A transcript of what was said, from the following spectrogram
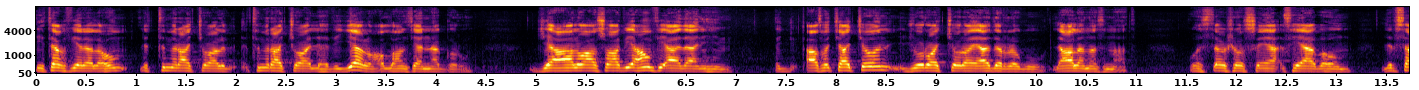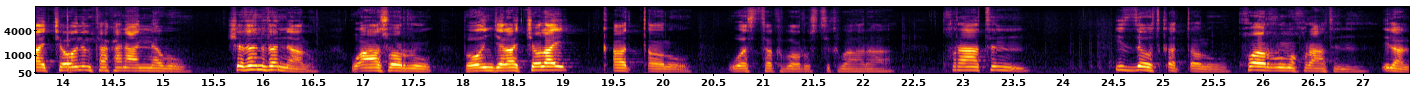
ሊተግፊረ ለሁም ልትምራቸዋለህ ብዬ አሉ አላህን ሲያናገሩ። ጃአሉ አሷቢአሁም ፊ አዛኒህም ጣቶቻቸውን ጆሮአቸው ላይ ያደረጉ ላለመስማት። ወስተውሸው ሲያበሁም ልብሳቸውንም ተከናነቡ። ሽፍንፍን አሉ። ወአስወሩ በወንጀላቸው ላይ ቀጠሉ። ወስተክበሩ እስትክባራ። ኩራትን ይዘውት ቀጠሉ። ኮሩ መኩራትን ይላሉ።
